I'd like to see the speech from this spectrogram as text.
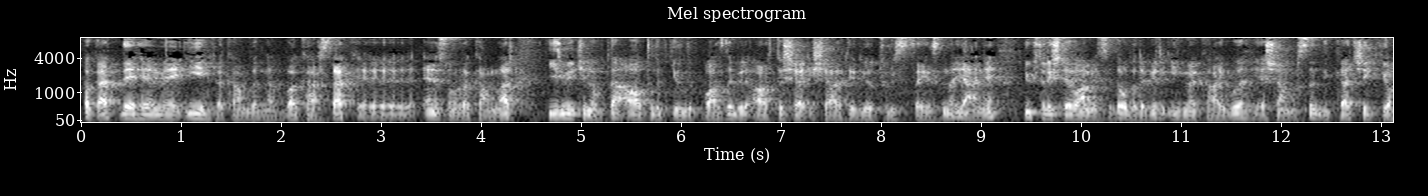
Fakat DHMI rakamlarına bakarsak e, en son rakamlar 22.6'lık yıllık bazda bir artışa işaret ediyor turist sayısında. Yani yükseliş devam etse de orada da bir ivme kaybı yaşanması dikkat çekiyor.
